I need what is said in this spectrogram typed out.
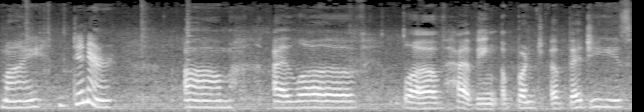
my dinner. Um, I love, love having a bunch of veggies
